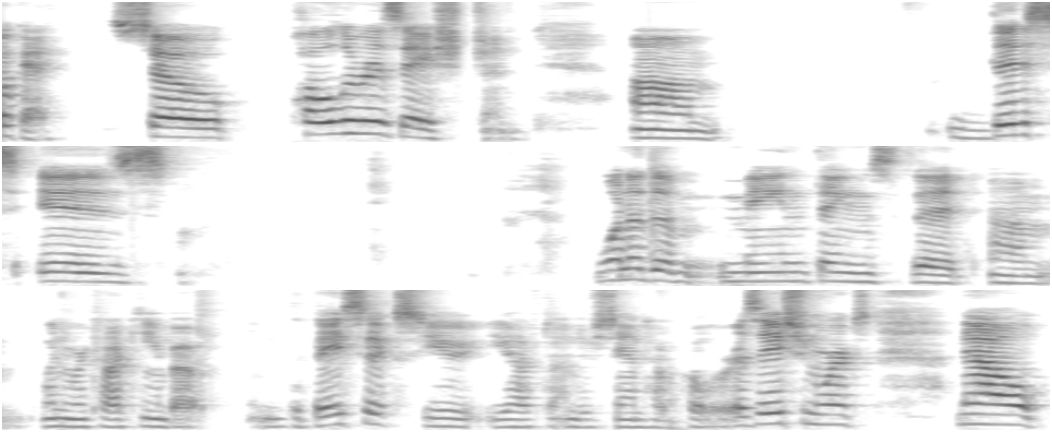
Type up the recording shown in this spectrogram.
Okay, so polarization. Um, this is one of the main things that um, when we're talking about the basics, you, you have to understand how polarization works. Now,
